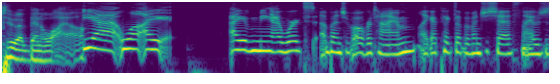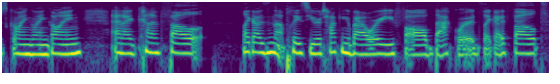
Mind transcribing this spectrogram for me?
to have been a while. Yeah, well, I. I mean, I worked a bunch of overtime. Like, I picked up a bunch of shifts and I was just going, going, going. And I kind of felt like I was in that place you were talking about where you fall backwards. Like, I felt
